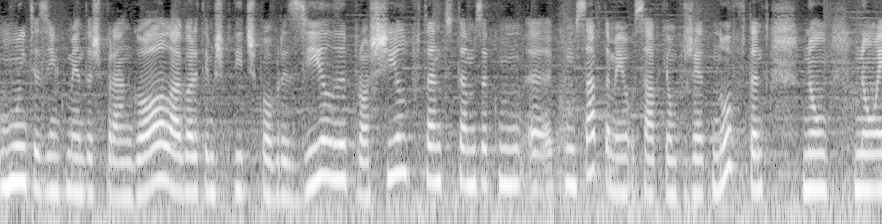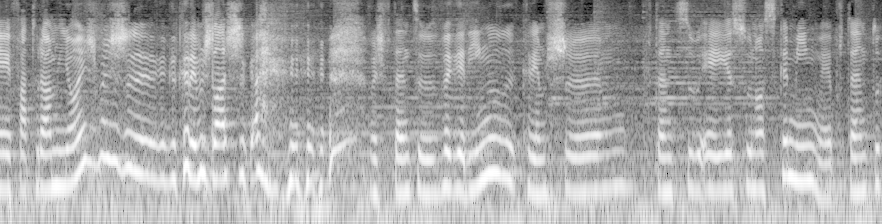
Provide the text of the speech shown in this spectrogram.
muitas encomendas para Angola, agora temos pedidos para o Brasil, para o Chile, portanto estamos a, com, a começar, também sabe que é um projeto novo, portanto não, não é faturar milhões, mas uh, queremos lá chegar. mas portanto devagarinho queremos... Portanto, é esse o nosso caminho, é, portanto,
